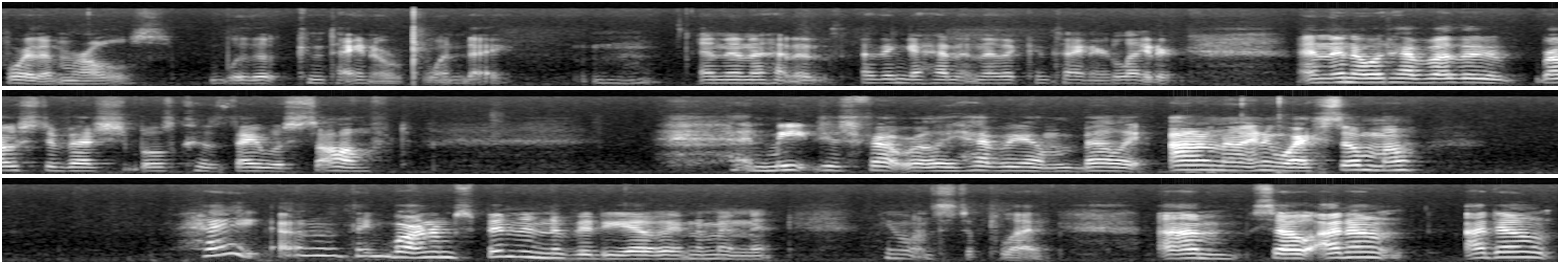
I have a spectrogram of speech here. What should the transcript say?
four of them rolls with a container one day, mm-hmm. and then I had a I think I had another container later, and then I would have other roasted vegetables because they were soft. And meat just felt really heavy on my belly. I don't know. Anyway, so my hey, I don't think Barnum's been in the video in a minute. He wants to play. Um, so I don't, I don't,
